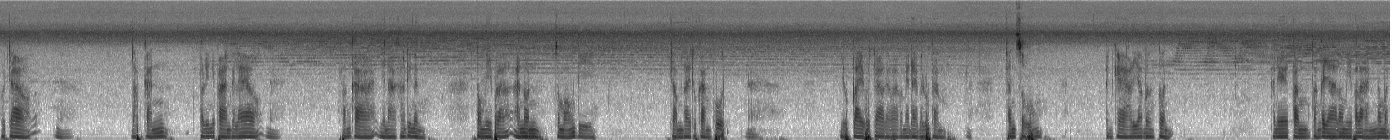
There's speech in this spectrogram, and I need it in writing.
พระเจ้าดับกันปรินิพานไปแล้วสังขายนาครั้งที่หนึ่งต้องมีพระอานนท์สมองดีจำได้ทุกคำพูด อยู่ใกล้พระเจ้าแต่ว่าก็ไม่ได้บรรลุธรรมชั้นสูง เป็นแค่อริยเบื้องต้นคราวนี้ทำสังกยาต้องมีพระอรหันต์ต้องหมด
